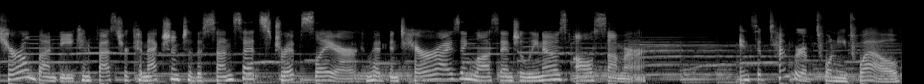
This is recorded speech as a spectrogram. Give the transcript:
Carol Bundy confessed her connection to the Sunset Strip Slayer, who had been terrorizing Los Angelinos all summer. In September of 2012,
